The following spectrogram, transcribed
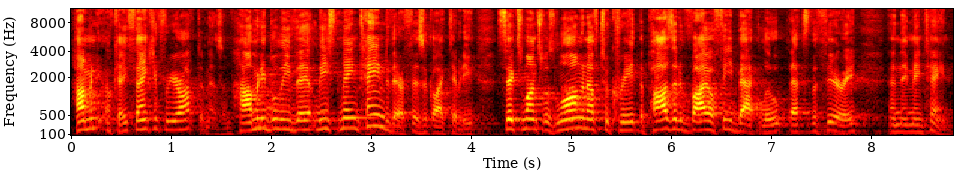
How many, okay, thank you for your optimism. How many believe they at least maintained their physical activity? Six months was long enough to create the positive biofeedback loop, that's the theory, and they maintained.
